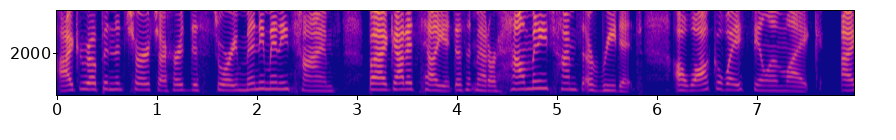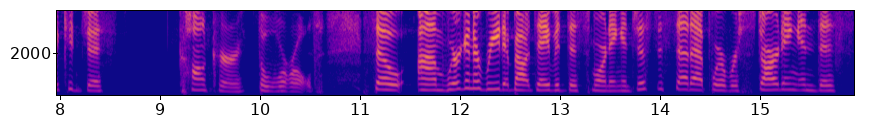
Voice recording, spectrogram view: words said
I grew up in the church. I heard this story many, many times. But I got to tell you, it doesn't matter how many times I read it, I'll walk away feeling like I could just conquer the world. So, um, we're going to read about David this morning. And just to set up where we're starting in this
